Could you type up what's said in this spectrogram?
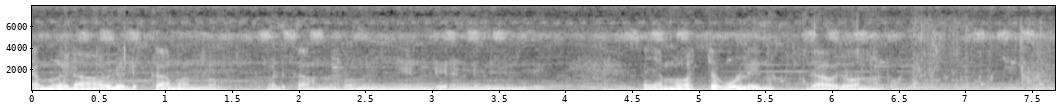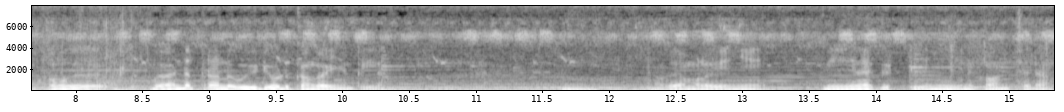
നമ്മൾ രാവിലെ എടുക്കാൻ വന്നു. എടുക്കാൻ വന്നപ്പോൾ മീനുണ്ട് രണ്ട് മീനുണ്ട്. അപ്പം നമ്മൾ ഒറ്റ ഉള്ളിരുന്നു രാവിലെ വന്നപ്പോൾ. നമുക്ക് വേണ്ടത്ര കണ്ട് വീഡിയോ എടുക്കാൻ കഴിഞ്ഞിട്ടില്ല. അപ്പോൾ നമ്മൾ ഇനി മീനെ കിട്ടി മീൻ കാണിച്ചു തരാം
